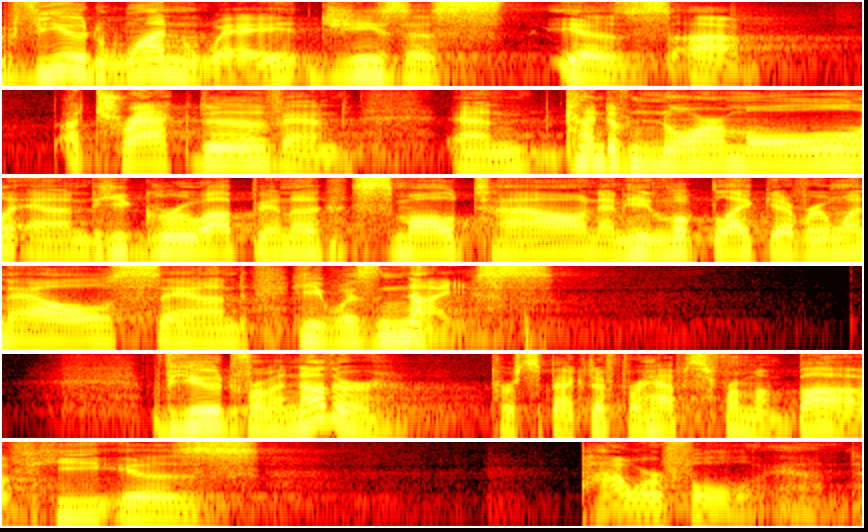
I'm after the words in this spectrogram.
viewed one way, Jesus is uh, attractive and, and kind of normal, and he grew up in a small town, and he looked like everyone else, and he was nice. Viewed from another perspective, perhaps from above, he is powerful and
